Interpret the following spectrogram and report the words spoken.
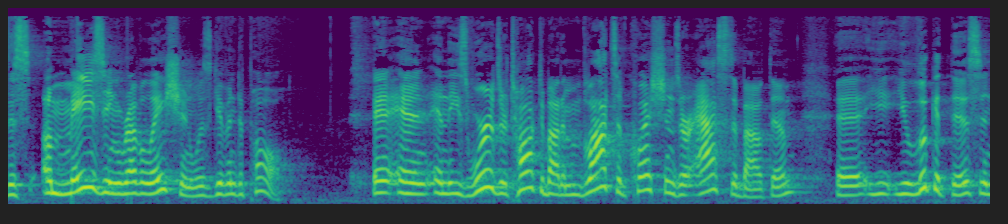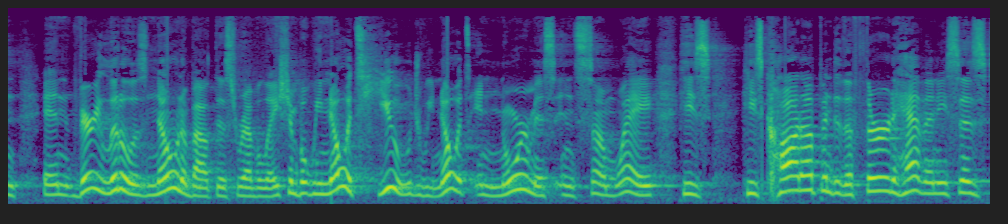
This amazing revelation was given to Paul. And, and, and these words are talked about, and lots of questions are asked about them. Uh, you, you, look at this, and, and very little is known about this revelation, but we know it's huge. We know it's enormous in some way. He's, he's caught up into the third heaven. He says,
